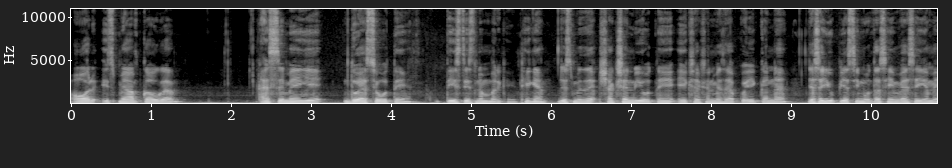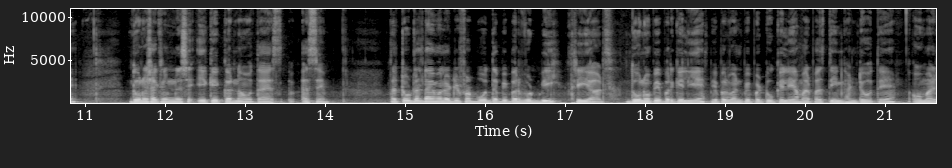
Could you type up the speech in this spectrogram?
और इसमें आपका होगा, ऐसे में ये दो ऐसे होते हैं, तीस तीस नंबर के, ठीक है? जिसमें से सेक्शन भी होते हैं। एक सेक्शन में से आपको एक करना है। जैसे यूपीएससी में होता है सेम वैसे ही हमें। दोनों सेक्शन में से एक एक करना होता है ऐसे। The total time allotted for both the paper would be three hours दोनों पेपर के लिए पेपर वन पेपर टू के लिए हमारे पास तीन घंटे होते हैं। OMR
